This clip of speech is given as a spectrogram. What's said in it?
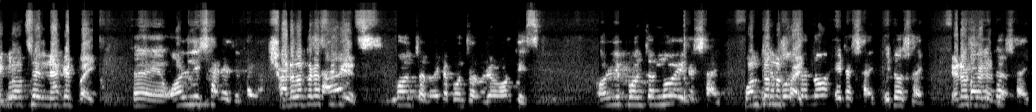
এগুলো হচ্ছে ন্যাকেট বাইক হ্যাঁ অনলি ষাট হাজার টাকা। ষাট হাজার টাকা সিবিএস পঞ্চান্ন এটা পঞ্চান্ন এটা অন টেস্ট অনলি পঞ্চান্ন এটা ষাট। 55, এটা পঞ্চান্ন এটা ষাট এটাও ষাট। এটাও বা 60 এটা হাজার। ষাট।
